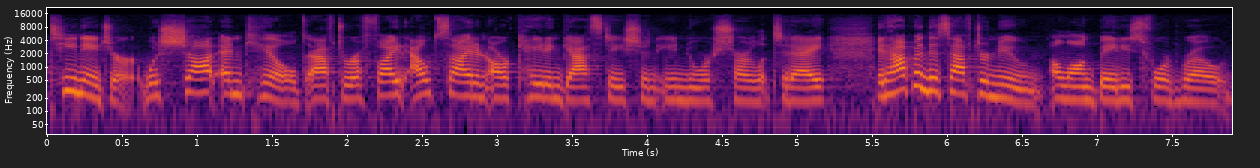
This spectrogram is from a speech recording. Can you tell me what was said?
teenager was shot and killed after a fight outside an arcade and gas station in North Charlotte today. It happened this afternoon along Beatties Ford Road.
